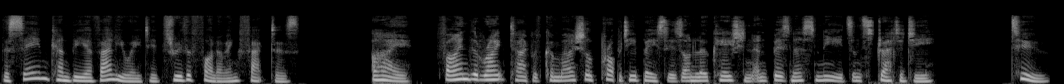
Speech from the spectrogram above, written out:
The same can be evaluated through the following factors. I. Find the right type of commercial property basis on location and business needs and strategy. 2.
